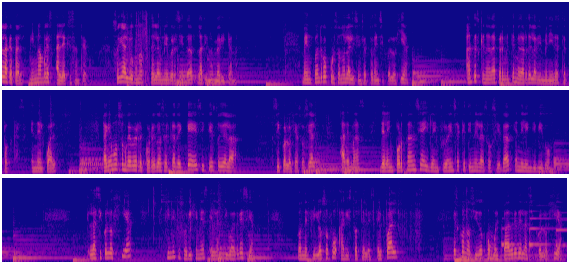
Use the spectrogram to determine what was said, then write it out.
Hola, ¿qué tal? Mi nombre es Alexis Santiago. Soy alumno de la Universidad Latinoamericana. Me encuentro cursando la licenciatura en psicología. Antes que nada, permíteme darte la bienvenida a este podcast, en el cual daremos un breve recorrido acerca de qué es y qué estudia la psicología social, además de la importancia y la influencia que tiene la sociedad en el individuo. La psicología tiene sus orígenes en la antigua Grecia, con el filósofo Aristóteles, el cual es conocido como el padre de la psicología.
